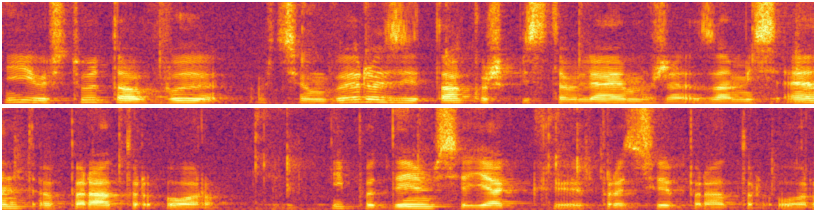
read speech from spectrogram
І ось тут в, в цьому виразі також підставляємо вже замість AND оператор OR. І подивимося, як е, працює оператор OR.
